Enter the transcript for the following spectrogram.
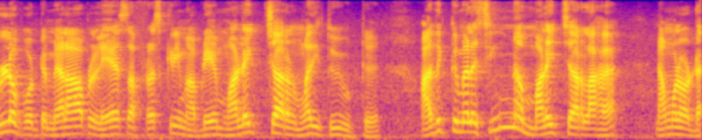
உள்ளே போட்டு மேலாப்பில் லேசாக ஃப்ரெஷ் க்ரீம் அப்படியே மலைச்சாரல் மாதிரி தூவி விட்டு அதுக்கு மேலே சின்ன மலைச்சாரலாக நம்மளோட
